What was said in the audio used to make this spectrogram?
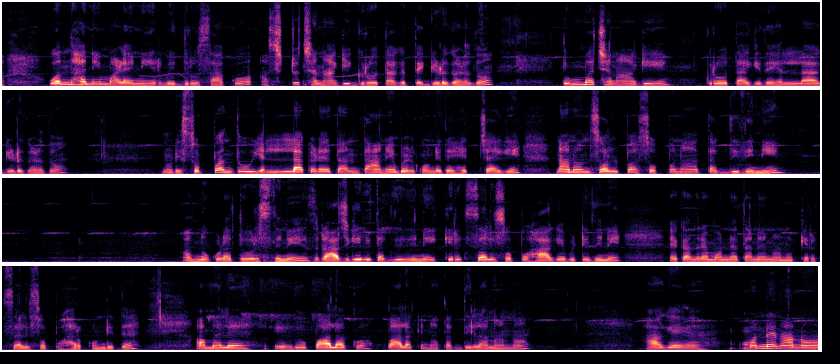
ಒಂದು ಹನಿ ಮಳೆ ನೀರು ಬಿದ್ದರೂ ಸಾಕು, ಅಷ್ಟು ಚೆನ್ನಾಗಿ ಗ್ರೋತ್ ಆಗುತ್ತೆ ಗಿಡಗಳದು. ತುಂಬ ಚೆನ್ನಾಗಿ ಗ್ರೋತ್ ಆಗಿದೆ ಎಲ್ಲ ಗಿಡಗಳದು. ನೋಡಿ ಸೊಪ್ಪಂತೂ ಎಲ್ಲ ಕಡೆ ತಾನು ತಾನೇ ಬೆಳ್ಕೊಂಡಿದೆ ಹೆಚ್ಚಾಗಿ. ನಾನೊಂದು ಸ್ವಲ್ಪ ಸೊಪ್ಪನ್ನ ತೆಗ್ದಿದ್ದೀನಿ. ಅದನ್ನು ಕೂಡ ತೋರಿಸ್ತೀನಿ. ರಾಜಗಿರಿ ತೆಗ್ದಿದ್ದೀನಿ. ಕಿರಿಕ್ಸಾಲಿ ಸೊಪ್ಪು ಹಾಗೆ ಬಿಟ್ಟಿದ್ದೀನಿ. ಯಾಕಂದರೆ ಮೊನ್ನೆ ತಾನೇ ನಾನು ಕಿರಿಕ್ಸಾಲಿ ಸೊಪ್ಪು ಹರ್ಕೊಂಡಿದ್ದೆ. ಆಮೇಲೆ ಇದು ಪಾಲಕು. ಪಾಲಕಿನ ತೆಗ್ದಿಲ್ಲ ನಾನು. ಹಾಗೆ ಮೊನ್ನೆ ನಾನು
